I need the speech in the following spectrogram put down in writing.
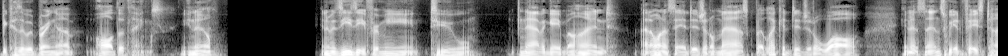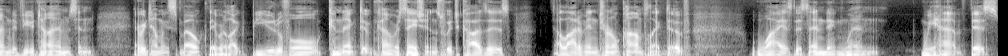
because it would bring up all the things, you know? And it was easy for me to navigate behind, I don't want to say a digital mask, but like a digital wall. In a sense, we had FaceTimed a few times, and every time we spoke, they were like beautiful, connective conversations, which causes a lot of internal conflict of why is this ending when we have this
